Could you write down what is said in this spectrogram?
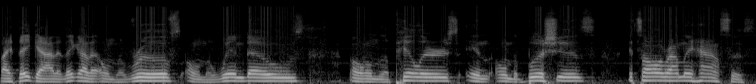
Like they got it. They got it on the roofs, on the windows, on the pillars, and on the bushes. It's all around their houses.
